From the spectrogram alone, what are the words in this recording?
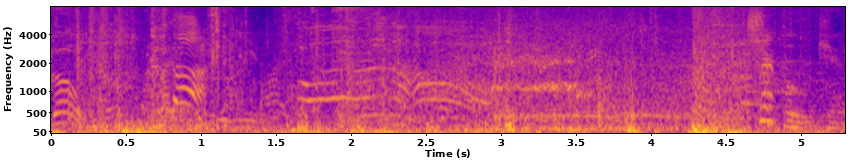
Go. Attack. Fire in the hole. Triple kill.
